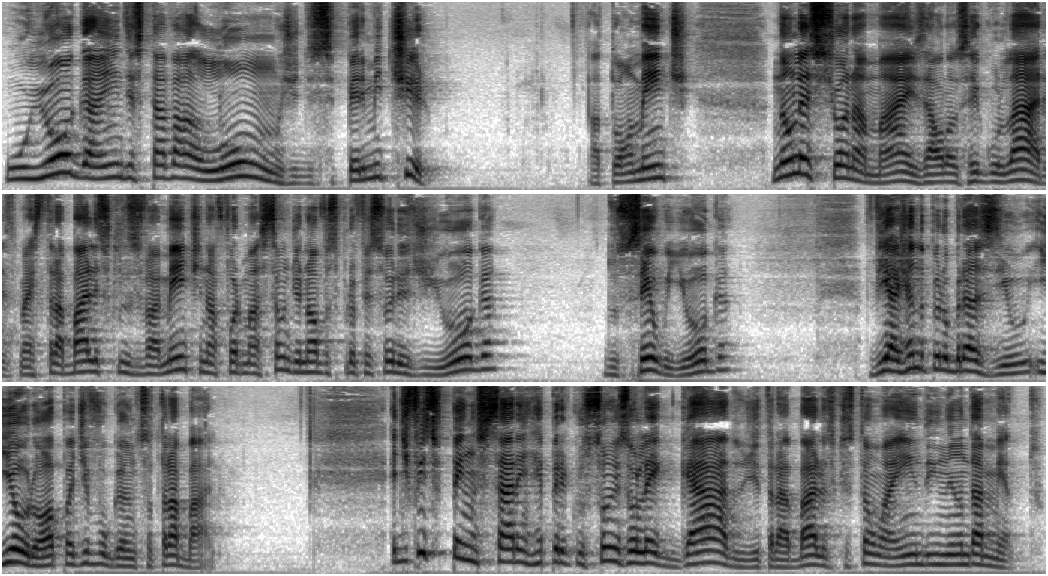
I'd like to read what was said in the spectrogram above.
o yoga ainda estava longe de se permitir. Atualmente, não leciona mais aulas regulares, mas trabalha exclusivamente na formação de novos professores de yoga, do seu yoga, viajando pelo Brasil e Europa divulgando seu trabalho. É difícil pensar em repercussões ou legado de trabalhos que estão ainda em andamento.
